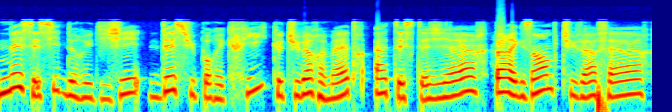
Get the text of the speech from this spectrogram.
nécessitent de rédiger des supports écrits que tu vas remettre à tes stagiaires. Par exemple, tu vas faire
